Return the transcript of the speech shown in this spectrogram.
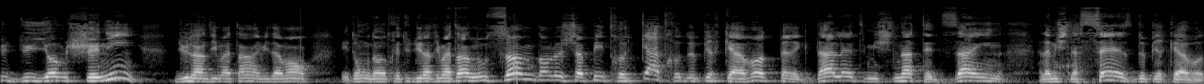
du Yom Sheni, du lundi matin évidemment. Et donc dans notre étude du lundi matin, nous sommes dans le chapitre 4 de Pirkei Avot, Perek Dalet, Mishnah Tetzain, la Mishnah 16 de Pirkei Avot.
